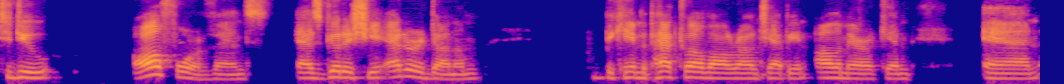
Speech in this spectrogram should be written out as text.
to do all four events as good as she ever done them. Became the Pac-12 all-around champion, All-American, and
